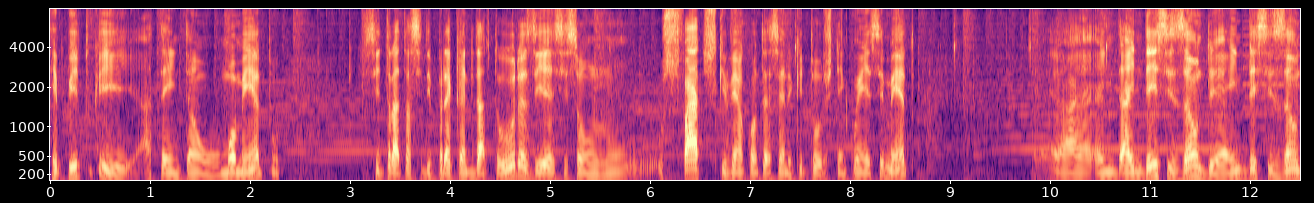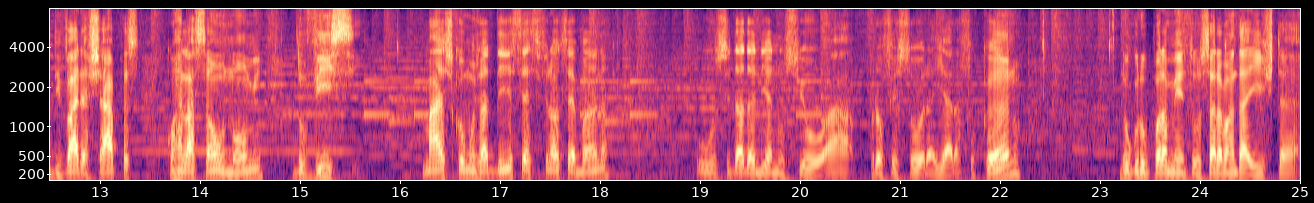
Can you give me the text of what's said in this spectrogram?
Repito que até então o momento se trata-se de pré-candidaturas e esses são os fatos que vêm acontecendo que todos têm conhecimento. A indecisão de, a indecisão de várias chapas com relação ao nome do vice. Mas, como já disse, esse final de semana o Cidadania anunciou a professora Yara Fucano, no grupo parlamento saramandaísta,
